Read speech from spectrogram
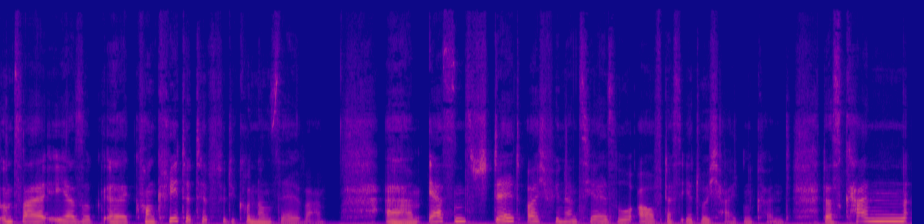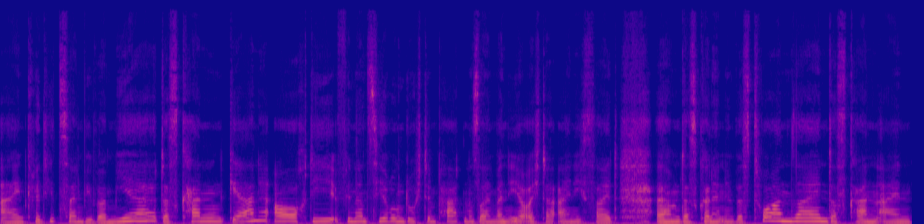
Und zwar eher so äh, konkrete Tipps für die Gründung selber. Ähm, erstens, stellt euch finanziell so auf, dass ihr durchhalten könnt. Das kann ein Kredit sein wie bei mir. Das kann gerne auch die Finanzierung durch den Partner sein, wenn ihr euch da einig seid. Ähm, das können Investoren sein. Das kann ein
